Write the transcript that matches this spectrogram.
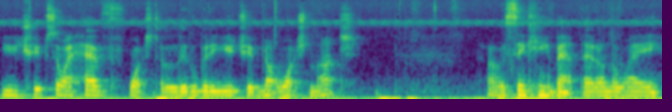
YouTube so I have watched a little bit of YouTube not watched much. I was thinking about that on the way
